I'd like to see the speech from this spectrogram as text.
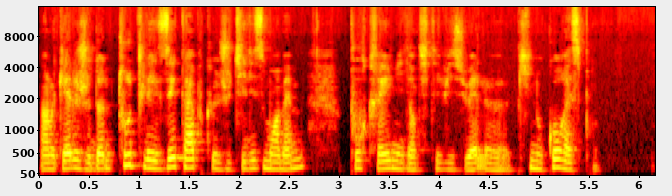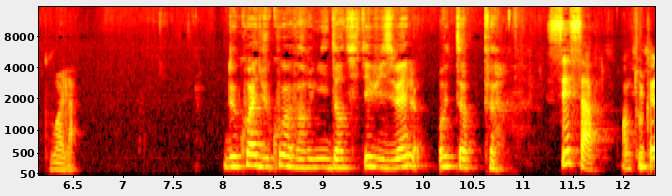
dans lequel je donne toutes les étapes que j'utilise moi-même pour créer une identité visuelle qui nous correspond. Voilà. De quoi du coup avoir une identité visuelle au top? C'est ça. En tout cas,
